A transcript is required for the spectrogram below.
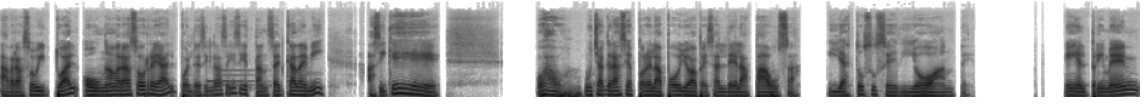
abrazo virtual o un abrazo real, por decirlo así, si están cerca de mí. Así que, wow, muchas gracias por el apoyo a pesar de la pausa. Y ya esto sucedió antes. En el primer,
